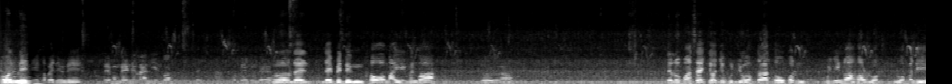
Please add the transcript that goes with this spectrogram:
โอ้นี่นี่เขาไปนี่นี่ไหนมองไหนในร้านเงินบ้างไปดูได้เออได้ได้ไปดึงเขาออกมาอีกแมันบ่เออเอาแต่รถมอเตอร์ไซค์จอดอยู่คุณอยู่แตัวาโตคนผู้หญิงน้องเขารถรถมันนี่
